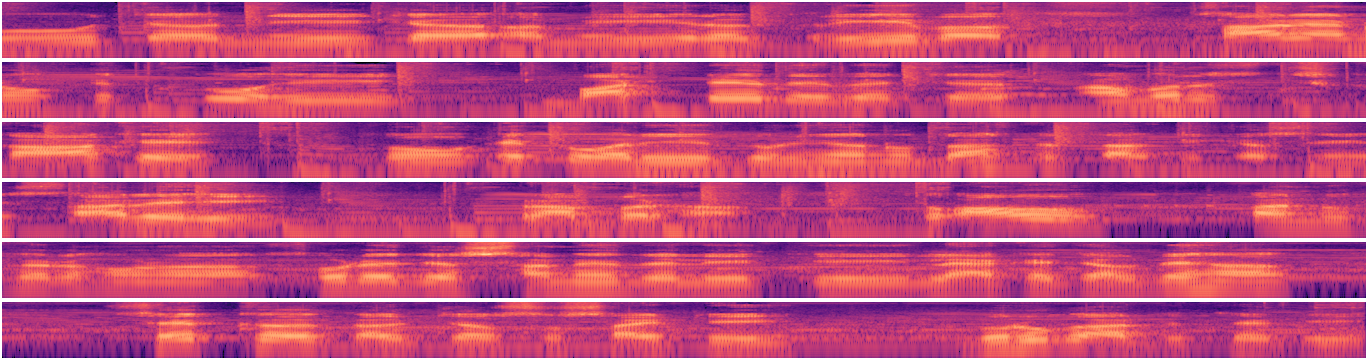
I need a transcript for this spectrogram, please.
ਊਚ, ਨੀਚ, ਅਮੀਰ, ਗਰੀਬ ਸਾਰਿਆਂ ਨੂੰ ਇੱਕੋ ਹੀ ਬਾਟੇ ਦੇ ਵਿੱਚ ਅਮਰ ਛਕਾ ਕੇ ਤੋਂ ਇੱਕ ਵਾਰੀ ਦੁਨੀਆ ਨੂੰ ਦੱਸ ਦਿੱਤਾ ਕਿ ਅਸੀਂ ਸਾਰੇ ਹੀ ਬਰਾਬਰ ਹਾਂ। ਤੋਂ ਆਓ, ਤੁਹਾਨੂੰ ਫਿਰ ਹੁਣ ਥੋੜੇ ਜਿਹੇ ਸਮੇਂ ਦੇ ਲਈ ਕੀ ਲੈ ਕੇ ਚੱਲਦੇ ਹਾਂ। ਸਿੱਖ ਕਲਚਰ ਸੁਸਾਇਟੀ ਗੁਰੂ ਘਰ ਜਿੱਥੇ ਕਿ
